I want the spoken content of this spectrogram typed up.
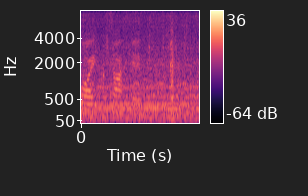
quite tacky.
